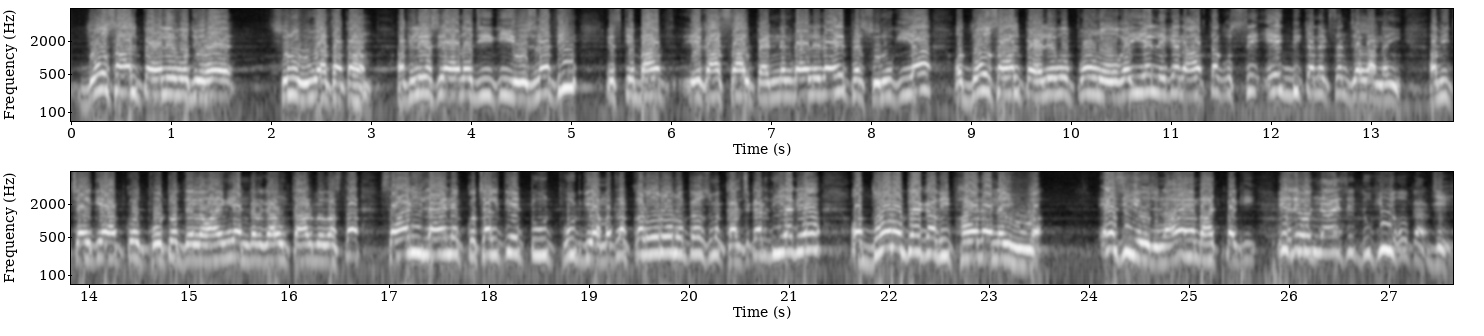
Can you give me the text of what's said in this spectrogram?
दो साल पहले वो जो है शुरू हुआ था काम। अखिलेश यादव जी की योजना थी। इसके बाद एक आध साल पेंडिंग डाले रहे फिर शुरू किया और दो साल पहले वो पूर्ण हो गई है लेकिन आज तक उससे एक भी कनेक्शन जला नहीं। अभी चल के आपको फ़ोटो दिलवाएँगे अंडरग्राउंड तार व्यवस्था। सारी लाइनें कुचल के टूट फूट गया मतलब करोड़ों रुपए उसमें खर्च कर दिया गया और दो रुपए का भी फ़ायदा नहीं हुआ। ऐसी योजनाएँ हैं भाजपा की। इस योजनाएँ से दुखी होकर जी।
